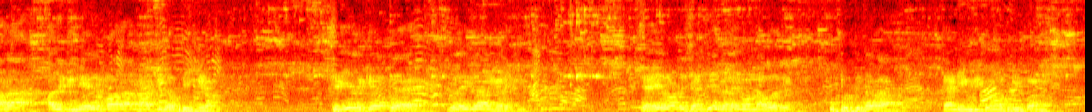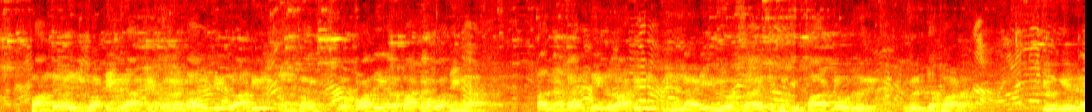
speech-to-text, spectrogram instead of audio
ஆனால் அதுக்கு நேர்மாறாக நடக்குது அப்படிங்கிறோம். செயலுக்கேற்ற விலை தான் கிடைக்கும் செயல் ஒன்று செஞ்ச விலை ஒன்று அவர் உப்பு தின்னவன் தண்ணி குடிக்கணும் அப்படிம்பாங்க. இப்போ அந்த வழியில் பார்த்தீங்கன்னா கிட்டத்தட்ட ரெண்டாயிரத்தி ஐநூறு ஆண்டுகளுக்கு முன் இப்போ குழந்தைகளை பாடினாங்க பார்த்தீங்களா அது ரெண்டாயிரத்தி ஐநூறு ஆண்டுகளுக்கு முன்னாடி விவசாயத்தை பற்றி பாடின ஒரு விருத்த பாடல். இவங்க என்ன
